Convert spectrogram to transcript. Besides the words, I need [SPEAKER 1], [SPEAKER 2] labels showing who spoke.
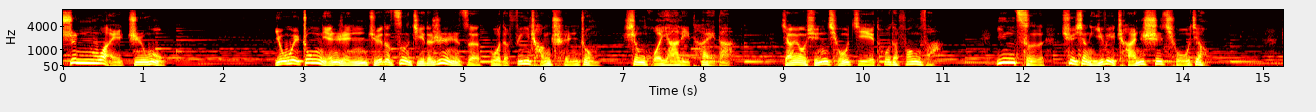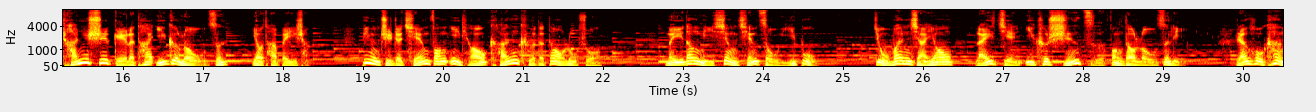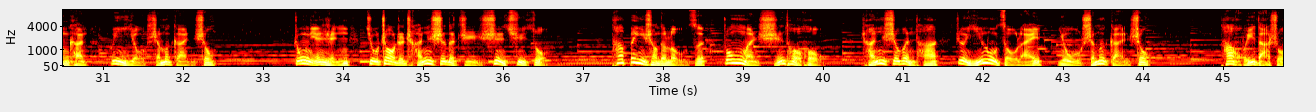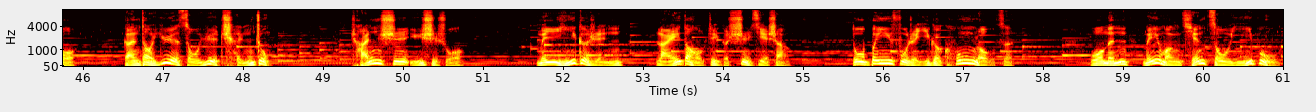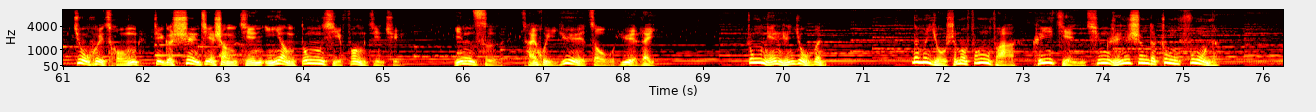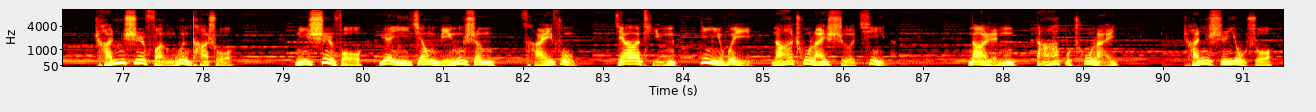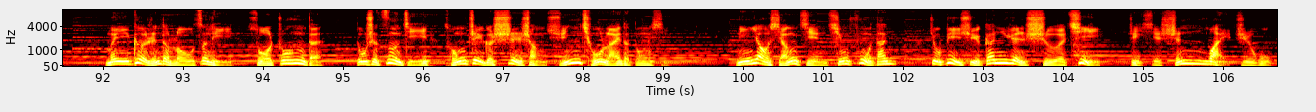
[SPEAKER 1] 身外之物。有位中年人觉得自己的日子过得非常沉重，生活压力太大，想要寻求解脱的方法，因此去向一位禅师求教。禅师给了他一个篓子，要他背上，并指着前方一条坎坷的道路说：“每当你向前走一步，就弯下腰来捡一颗石子放到篓子里。”然后看看会有什么感受。中年人就照着禅师的指示去做。他背上的篓子装满石头后，禅师问他这一路走来有什么感受。他回答说：“感到越走越沉重。”禅师于是说：“每一个人来到这个世界上，都背负着一个空篓子。”我们每往前走一步，就会从这个世界上捡一样东西放进去，因此才会越走越累。中年人又问：“那么有什么方法可以减轻人生的重负呢？”禅师反问他说：“你是否愿意将名声、财富、家庭、地位拿出来舍弃呢？”那人。答不出来。禅师又说：“每个人的篓子里所装的，都是自己从这个世上寻求来的东西。你要想减轻负担，就必须甘愿舍弃这些身外之物。”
